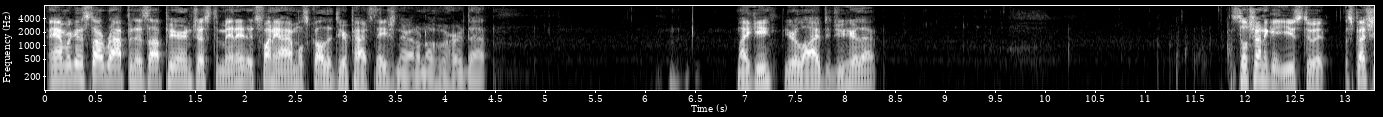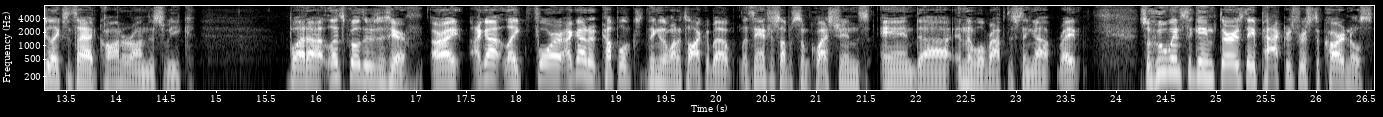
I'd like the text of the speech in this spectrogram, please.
And we're going to start wrapping this up here in just a minute. It's funny, I almost called it Dear Pats Nation there. I don't know who heard that. Mikey, you're live. Did you hear that? Still trying to get used to it, especially like since I had Connor on this week. But uh, let's go through this here. All right, I got like four. I got a couple things I want to talk about. Let's answer some some questions, and uh, and then we'll wrap this thing up. Right. So who wins the game Thursday? Packers versus the Cardinals.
